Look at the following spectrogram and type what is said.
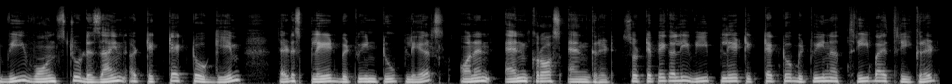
we wants to design a tic-tac-toe game that is played between two players on an n cross n grid. So typically we play tic-tac-toe between a 3 by 3 grid,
